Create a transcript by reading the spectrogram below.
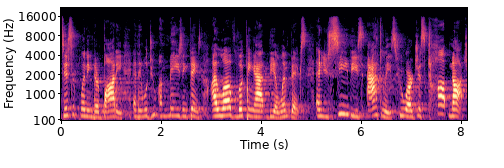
disciplining their body, and they will do amazing things. I love looking at the Olympics, and you see these athletes who are just top notch,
